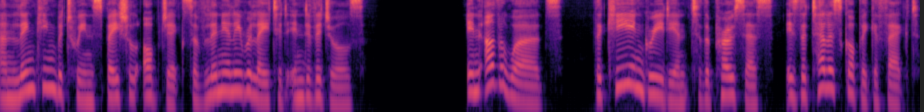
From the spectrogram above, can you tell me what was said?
and linking between spatial objects of linearly related individuals. In other words, the key ingredient to the process is the telescopic effect,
